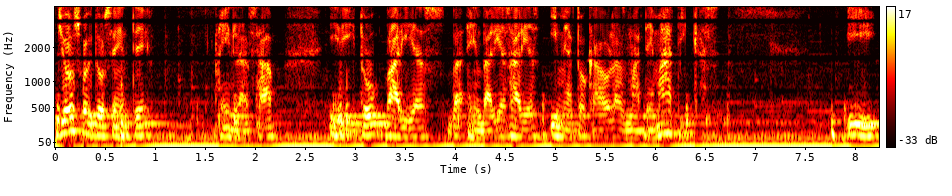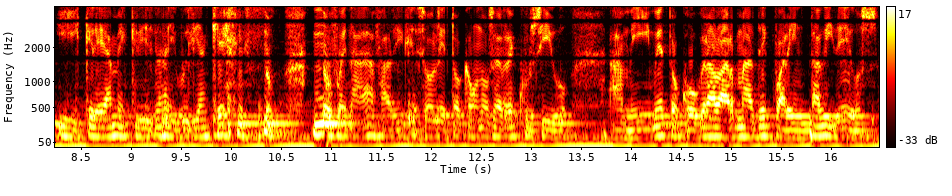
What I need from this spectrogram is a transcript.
Yo soy docente en la SAP y dicto varias, en varias áreas y me ha tocado las matemáticas. Y, créame, Crisma y William, que no, no fue nada fácil, eso le toca a uno ser recursivo. A mí me tocó grabar más de 40 videos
